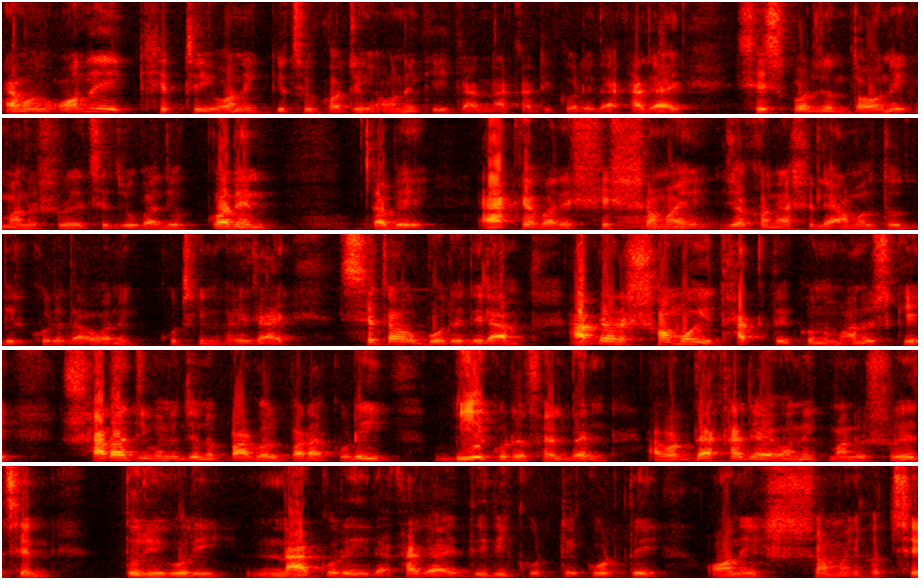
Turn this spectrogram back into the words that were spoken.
এমন অনেক ক্ষেত্রেই অনেক কিছু ঘটে, অনেকেই কান্নাকাটি করে দেখা যায়। শেষ পর্যন্ত অনেক মানুষ রয়েছে, যোগাযোগ করেন, তবে একেবারে শেষ সময়ে যখন আসলে আমল তদবির করে দেওয়া অনেক কঠিন হয়ে যায়, সেটাও বলে দিলাম। আপনারা সময় থাকতে কোনো মানুষকে সারা জীবনের জন্য পাগল পাড়া করেই বিয়ে করে ফেলবেন। আবার দেখা যায় অনেক মানুষ রয়েছেন তড়িগড়ি না করেই দেখা যায় দেরি করতে করতে অনেক সময় হচ্ছে।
